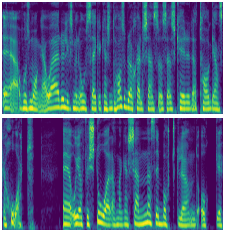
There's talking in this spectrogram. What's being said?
eh, hos många. Och är du liksom en osäker och kanske inte har så bra självkänsla, och så, här, så kan ju det där ta ganska hårt. Eh, och jag förstår att man kan känna sig bortglömd och eh,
